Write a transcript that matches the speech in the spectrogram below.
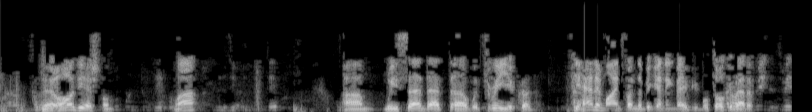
Ve'od yesh What? Um, we said that uh, with three you could. If you had in mind from the beginning, maybe we'll talk no, about it. Three,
